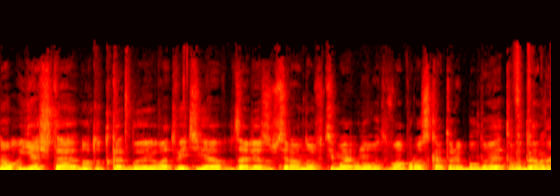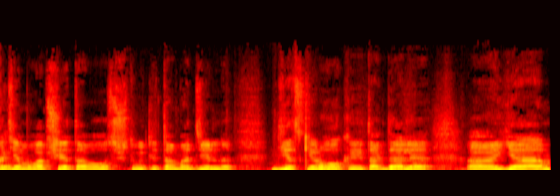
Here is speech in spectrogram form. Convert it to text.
Ну, я считаю, ну тут как бы в ответе я залезу все равно в тема, ну вот в вопрос, который был до этого, В да, на тему вообще того, существует ли там отдельно детский рок и так далее. А, Я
